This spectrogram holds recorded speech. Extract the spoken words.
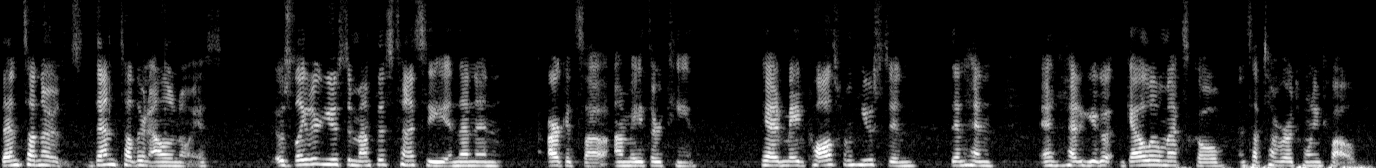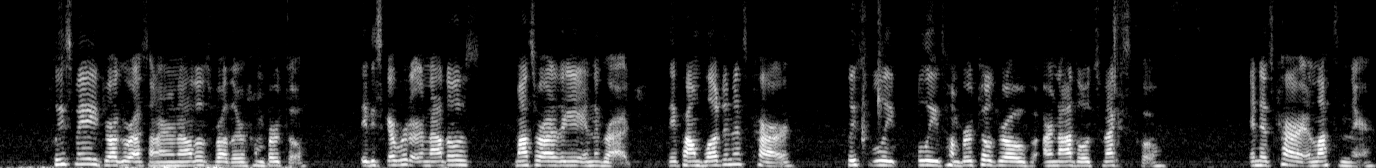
Then southern, then southern Illinois. It was later used in Memphis, Tennessee, and then in Arkansas on May 13th. He had made calls from Houston, then had, and had Gallo, Mexico in September of 2012. Police made a drug arrest on Arnoldo's brother, Humberto. They discovered Arnoldo's Maserati in the garage. They found blood in his car. Police believe, believe Humberto drove Arnoldo to Mexico in his car and left him there.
